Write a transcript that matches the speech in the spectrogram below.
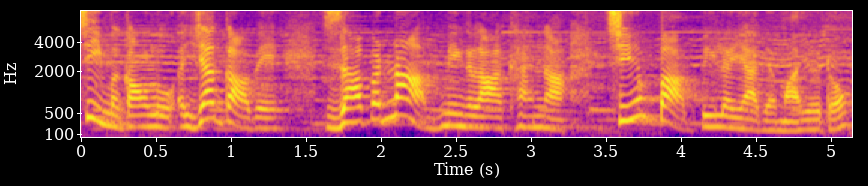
ကြည့်မကောင်းလို့အရက်ကပဲဇာပနမင်္ဂလာအခမ်းအနားကျင်းပပေးလိုက်ရပြန်ပါရောတော့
